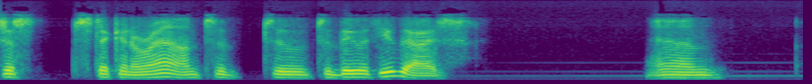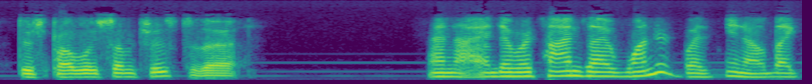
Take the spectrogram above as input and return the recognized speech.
just sticking around to, to, to be with you guys. And there's probably some truth to that. And, I, and there were times I wondered what, you know, like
